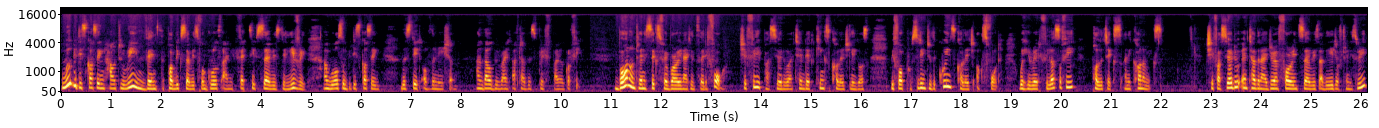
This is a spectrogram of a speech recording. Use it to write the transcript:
We'll be discussing how to reinvent the public service for growth and effective service delivery, and we'll also be discussing the state of the nation. And that will be right after this brief biography. Born on 26 February 1934, Chief Philip Asiodu attended King's College, Lagos, before proceeding to the Queen's College, Oxford, where he read philosophy, politics, and economics. Chief Asiodu entered the Nigerian Foreign Service at the age of 23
